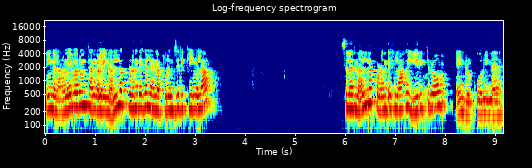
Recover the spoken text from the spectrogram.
நீங்கள் அனைவரும் தங்களை நல்ல குழந்தைகள் என புரிஞ்சிருக்கீங்களா? சிலர் நல்ல குழந்தைகளாக இருக்கிறோம் என்று கூறினர்.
